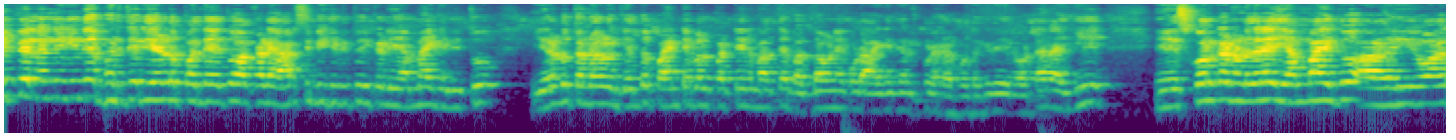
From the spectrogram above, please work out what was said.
ಐ ಪಿ ಎಲ್ನಲ್ಲಿ ನಿನ್ನೆ ಭರ್ಜರಿ ಎರಡು ಪಂದ್ಯ ಆಯ್ತು. ಆ ಕಡೆ ಆರ್ ಸಿ ಬಿ ಗೆದ್ದಿತ್ತು, ಈ ಕಡೆ ಎಂ ಐ ಗೆದ್ದಿತ್ತು. ಎರಡು ತಂಡಗಳು ಗೆದ್ದು ಪಾಯಿಂಟ್ ಟೇಬಲ್ ಪಟ್ಟಿಯಲ್ಲಿ ಮತ್ತೆ ಬದಲಾವಣೆ ಕೂಡ ಆಗಿದೆ ಅಂತ ಕೂಡ ಹೇಳ್ಬೋದಾಗಿದೆ. ಇಲ್ಲಿ ಒಟ್ಟಾರಾಗಿ ಸ್ಕೋರ್ ಕಾರ್ಡ್ ನೋಡಿದ್ರೆ ಎಂ ಐದು ಇವಾಗ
